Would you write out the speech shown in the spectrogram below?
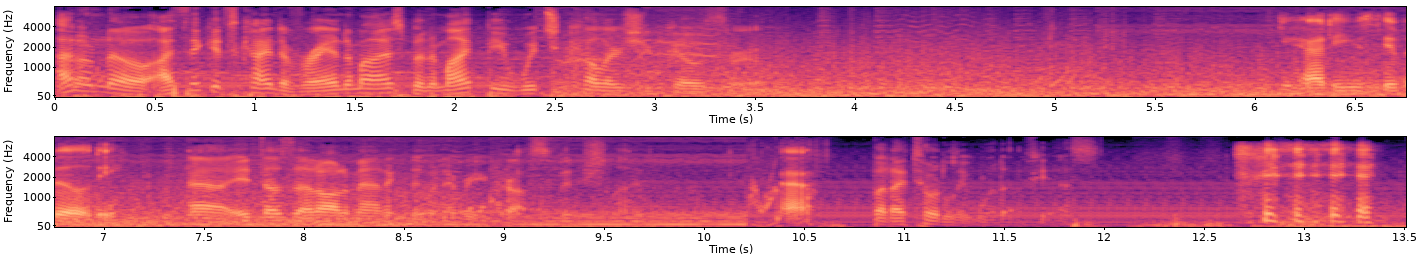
I don't know. I think it's kind of randomized, but it might be which colors you go through. You had to use the ability. Uh, it does that automatically whenever you cross the finish line. Oh. But I totally would have, yes.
